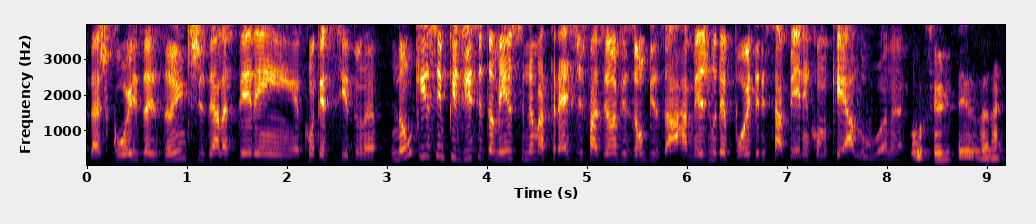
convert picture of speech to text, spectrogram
das coisas antes delas terem acontecido, né? Não que isso impedisse também o cinema trash de fazer uma visão bizarra mesmo depois deles saberem como que é a Lua, né? Com certeza, né?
